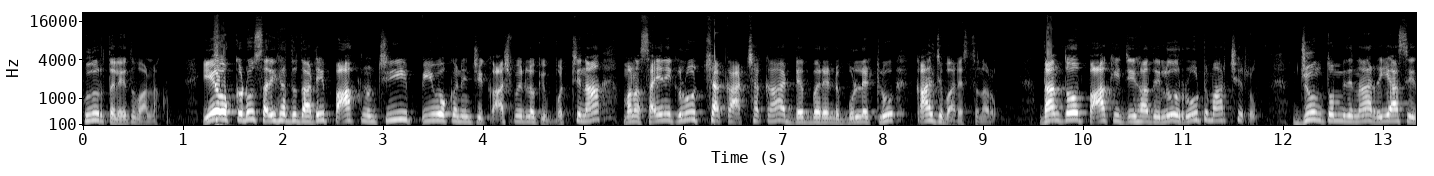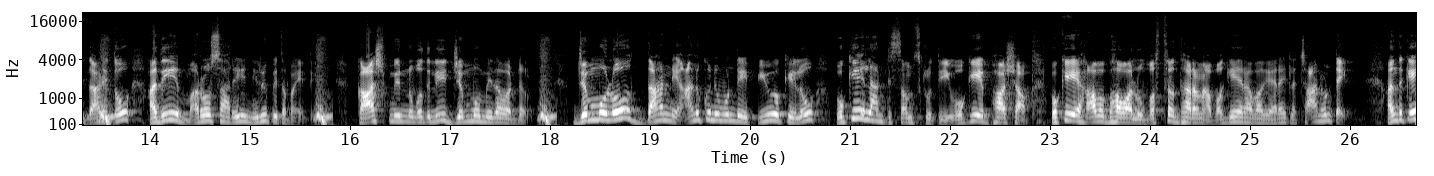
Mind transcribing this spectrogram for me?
కుదురతలేదు వాళ్ళకు. ఏ ఒక్కడు సరిహద్దు దాటి పాక్ నుంచి పీఓక నుంచి కాశ్మీర్లోకి వచ్చినా మన సైనికులు చక చక డెబ్బై రెండు బుల్లెట్లు కాల్చిబారేస్తున్నారు దాంతో పాకి జిహాదీలు రూట్ మార్చిర్రు. జూన్ తొమ్మిదిన రియాసీ దాడితో అది మరోసారి నిరూపితమైంది. కాశ్మీర్ను వదిలి జమ్మూ మీద పడ్డారు. జమ్మూలో దాన్ని ఆనుకుని ఉండే పిఓకేలో ఒకేలాంటి సంస్కృతి ఒకే భాష ఒకే హావభావాలు వస్త్రధారణ వగేరా వగేరా ఇట్లా చాలా ఉంటాయి. అందుకే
